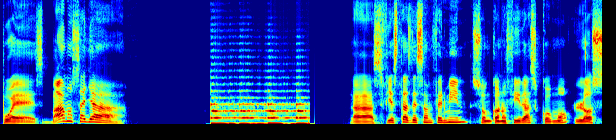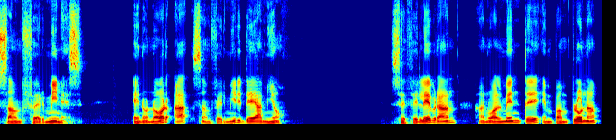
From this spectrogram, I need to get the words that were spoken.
Pues vamos allá. Las fiestas de San Fermín son conocidas como los Sanfermines, en honor a San Fermín de Amiens. Se celebran anualmente en Pamplona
